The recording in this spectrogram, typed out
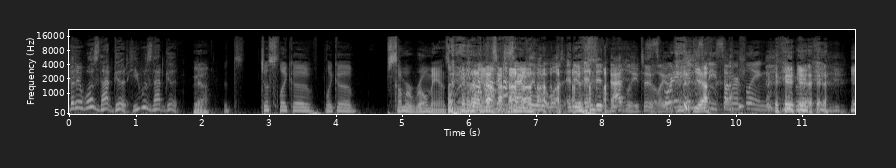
But it was that good. He was that good. Yeah. It's just like a like a summer romance when you were young. That's exactly what it was, and it ended badly too. Like, Sporting Kansas Yeah. City summer fling. you, It you,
